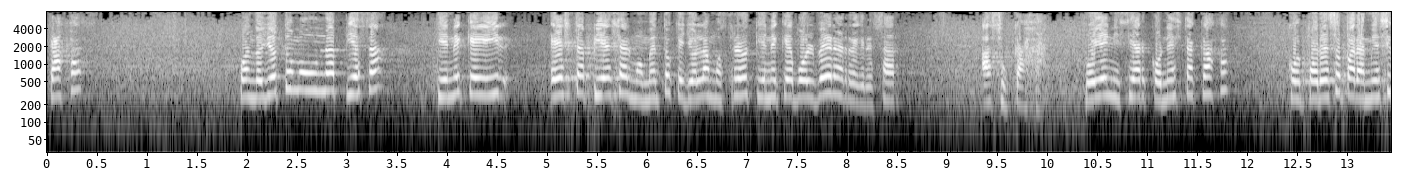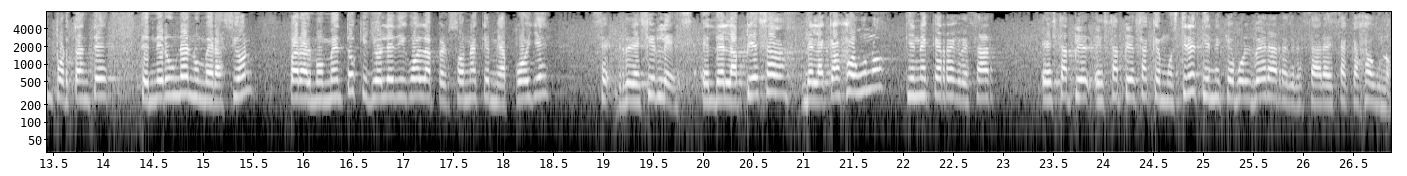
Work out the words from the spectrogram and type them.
cajas. Cuando yo tomo una pieza, tiene que ir esta pieza al momento que yo la muestreo, tiene que volver a regresar a su caja. Voy a iniciar con esta caja, por eso para mí es importante tener una numeración para el momento que yo le digo a la persona que me apoye, decirles, el de la pieza de la caja 1 tiene que regresar esta, esta pieza que mostré tiene que volver a regresar a esa caja 1.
